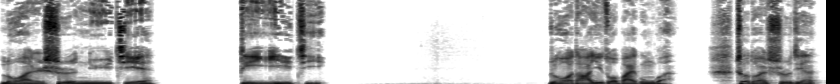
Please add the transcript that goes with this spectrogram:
乱世女杰》第一集。偌大一座白公馆，这段时间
